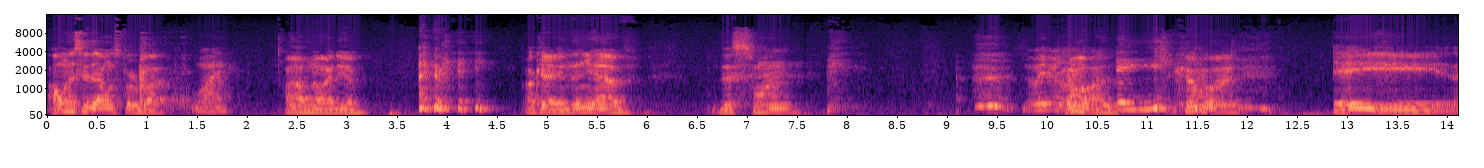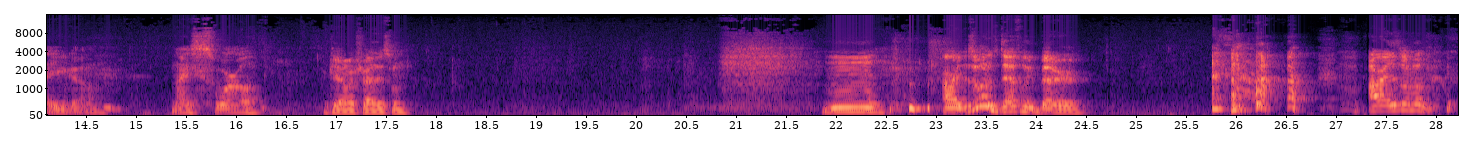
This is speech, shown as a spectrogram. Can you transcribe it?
I want to say that one's store bought. Why? I have no idea. okay. Okay, and then you have this one. The way you're Come like, on. Hey. Come on. Hey, there you go. Nice swirl. Okay, I'm gonna try this one. Mmm. Alright, this one's definitely better. Alright, this one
